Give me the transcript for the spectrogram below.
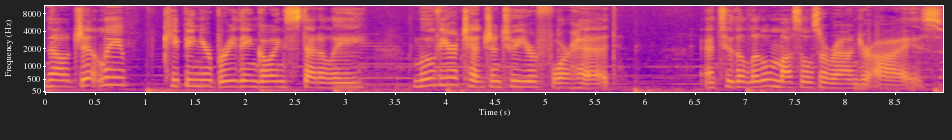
Now gently keeping your breathing going steadily, move your attention to your forehead and to the little muscles around your eyes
